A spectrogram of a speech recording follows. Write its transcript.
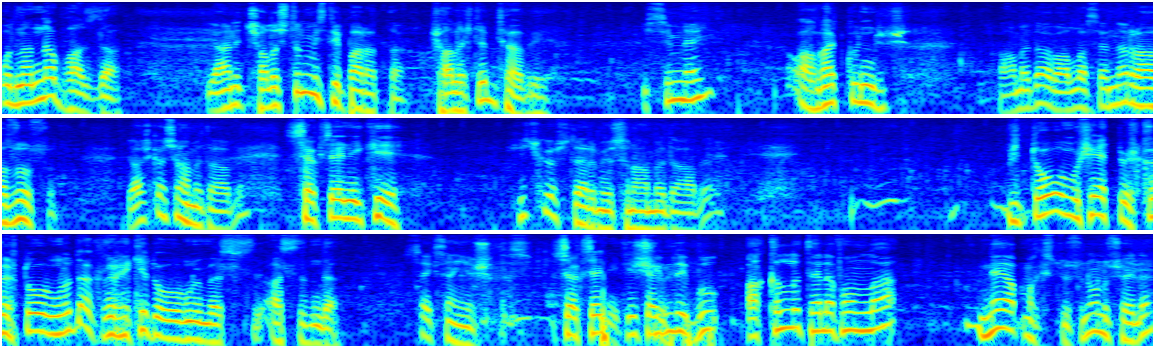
ondan da fazla. Yani çalıştın mı istihbaratta? Çalıştım tabii. İsim ne? Ahmet Gündüz. Ahmet abi Allah senden razı olsun. Yaş kaç Ahmet abi? 82. Hiç göstermiyorsun Ahmet abi. Bir doğmuş etmiş. 40 doğumlu da 42 doğumlu mes- aslında. 80 yaşındasın. 82. Şimdi bu akıllı telefonla ne yapmak istiyorsun onu söyle.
